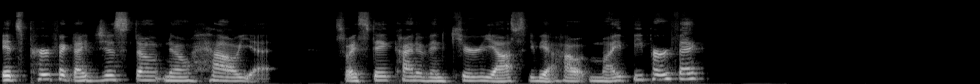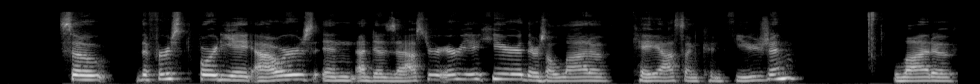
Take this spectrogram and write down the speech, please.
it's perfect. I just don't know how yet. So I stay kind of in curiosity about how it might be perfect. So the first 48 hours in a disaster area here, there's a lot of chaos and confusion, a lot of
